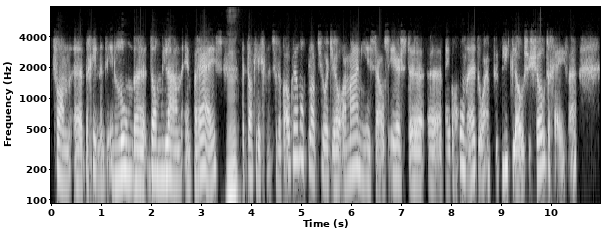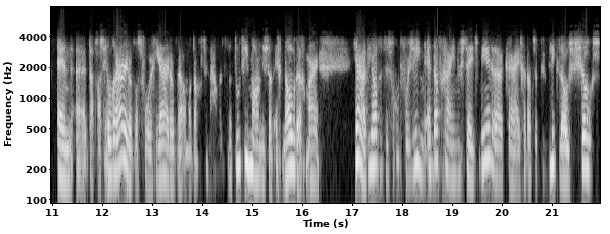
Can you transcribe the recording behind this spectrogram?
van eh, beginnend in Londen, dan Milaan en Parijs. Hm. Dat ligt natuurlijk ook helemaal plat. Giorgio Armani is daar als eerste eh, mee begonnen door een publiekloze show te geven. En eh, dat was heel raar. Dat was vorig jaar dat wij allemaal dachten, nou, wat, wat doet die man? Is dat echt nodig? Maar ja, die had het dus goed voorzien. En dat ga je nu steeds meer uh, krijgen. Dat er publiekloze shows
